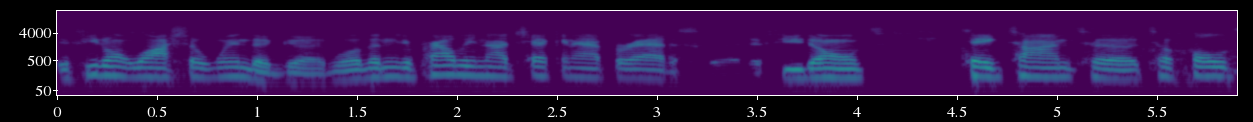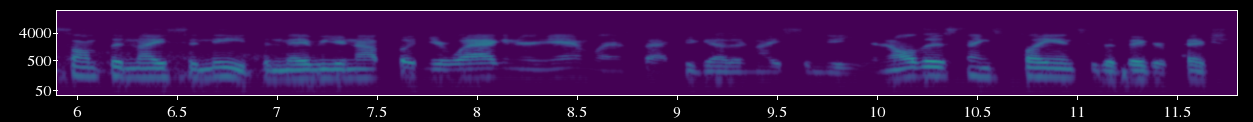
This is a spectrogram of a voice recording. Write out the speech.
if you don't wash a window good, well then you're probably not checking apparatus good. If you don't take time to to fold something nice and neat, then maybe you're not putting your wagon or your ambulance back together nice and neat. And all those things play into the bigger picture.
